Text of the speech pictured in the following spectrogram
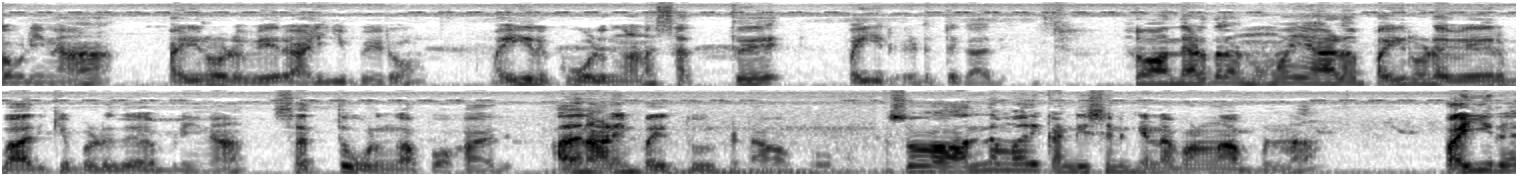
அப்படின்னா பயிரோட வேர் அழுகி போயிடும் பயிருக்கு ஒழுங்கான சத்து பயிர் எடுத்துக்காது. ஸோ அந்த இடத்துல நோயால் பயிரோட வேர் பாதிக்கப்படுது அப்படின்னா சத்து ஒழுங்காக போகாது. அதனாலையும் பயிர் தூர் கட்டாமல் போகும். ஸோ அந்த மாதிரி கண்டிஷனுக்கு என்ன பண்ணலாம் அப்படின்னா பயிரை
